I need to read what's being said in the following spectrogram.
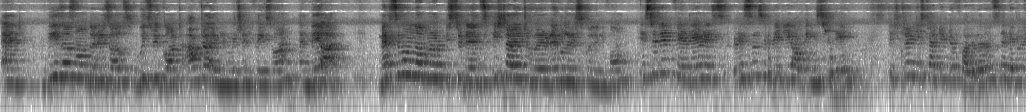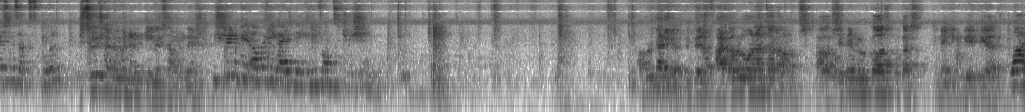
And these are some of the results which we got after our implementation phase 1 and they are maximum number of students started to wear regular school uniform, Student felt their res- responsibility of being student. Student started to follow the rules and regulations of school. Students have to maintain cleanliness among them. Student were aware regarding the uniform situation. After that, we have prepared a FAW on our, our second root cause, procrastinating behavior. Why?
